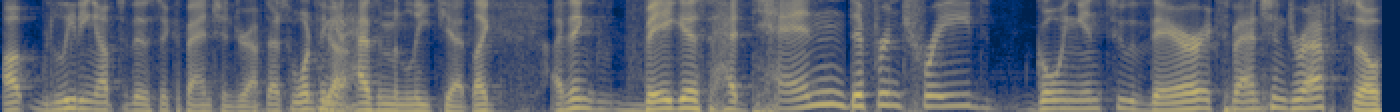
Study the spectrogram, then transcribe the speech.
up leading up to this expansion draft. That's one thing Yeah. that hasn't been leaked yet. Like I think Vegas had ten different trades going into their expansion draft, so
